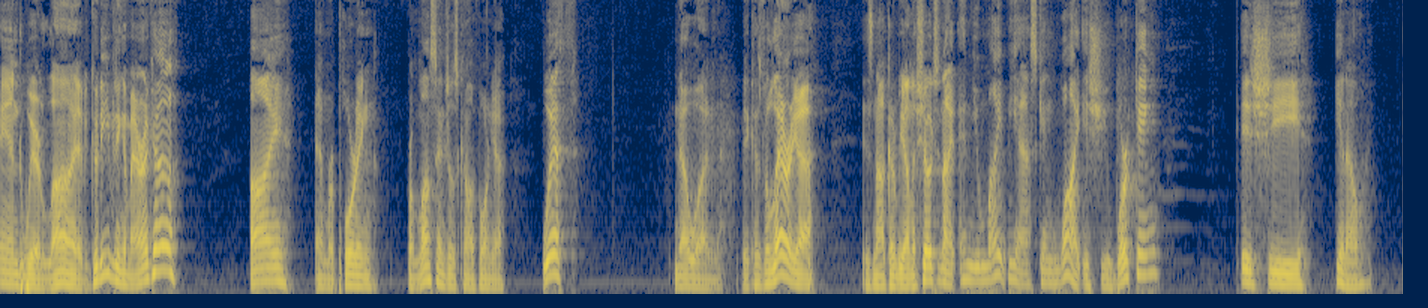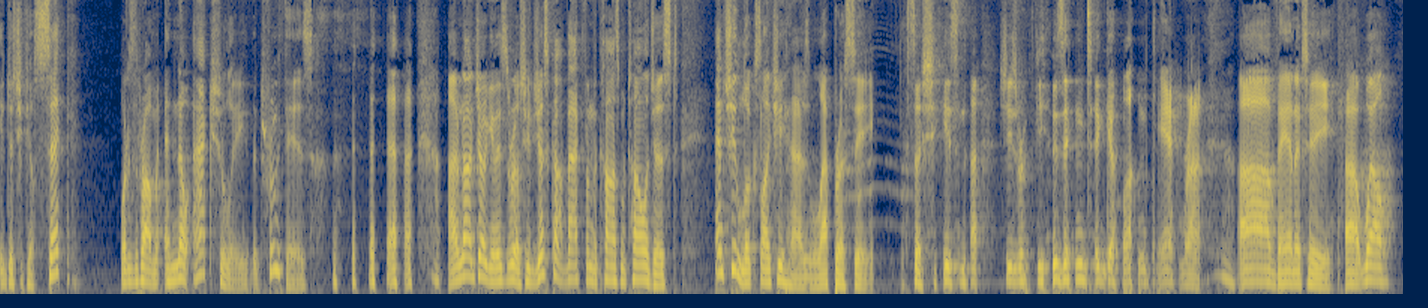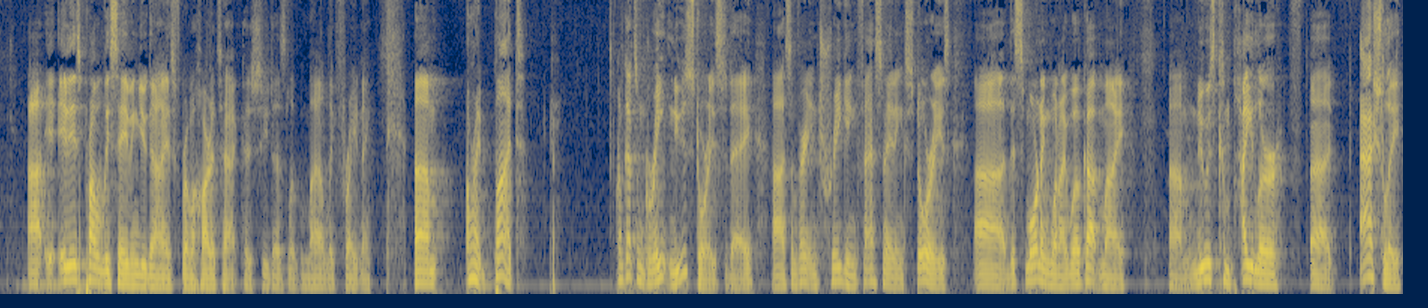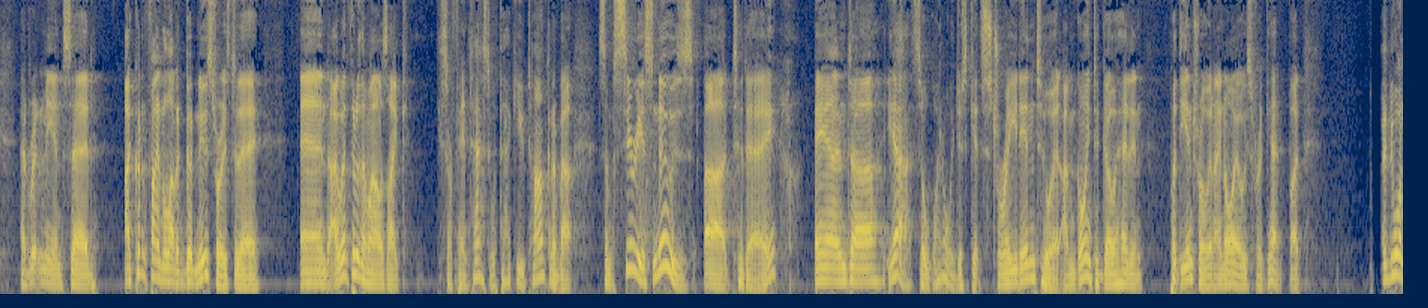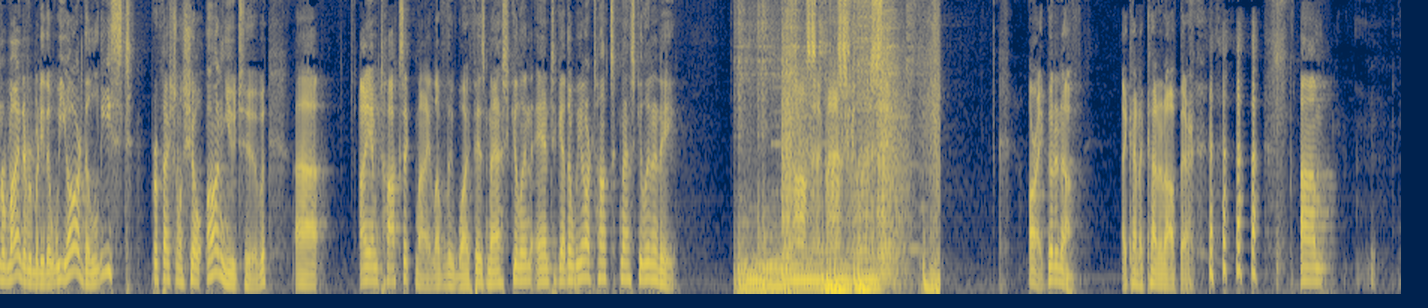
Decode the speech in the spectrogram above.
And we're live. Good evening, America. I am reporting from Los Angeles, California, with no one because Valeria is not going to be on the show tonight. And you might be asking, why? Is she working? Is she, you know, does she feel sick? What is the problem? And no, actually, the truth is, I'm not joking. This is real. She just got back from the cosmetologist and she looks like she has leprosy. So she's not, she's refusing to go on camera. Ah, vanity. Uh, well, uh, it, it is probably saving you guys from a heart attack because she does look mildly frightening. Um, all right, but I've got some great news stories today. Uh, some very intriguing, fascinating stories. Uh, this morning, when I woke up, my um, news compiler, uh, Ashley, had written me and said, I couldn't find a lot of good news stories today. And I went through them. I was like, these are fantastic. What the heck are you talking about? Some serious news uh, today. And uh, yeah, so why don't we just get straight into it? I'm going to go ahead and put the intro in. I know I always forget, but I do want to remind everybody that we are the least professional show on YouTube. Uh, I am toxic. My lovely wife is masculine, and together we are toxic masculinity. Toxic masculinity. All right, good enough. I kind of cut it off there. um,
